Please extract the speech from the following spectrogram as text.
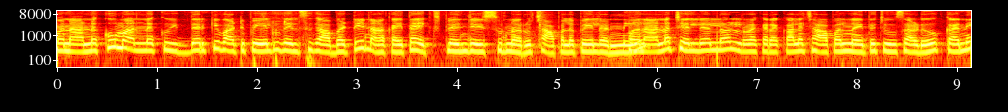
మా నాన్నకు మా అన్నకు ఇద్దరికి వాటి పేర్లు తెలుసు కాబట్టి నాకైతే ఎక్స్ప్లెయిన్ చేస్తున్నారు చేపల పేర్లన్నీ. మా నాన్న చెల్లెల్లో రకరకాల చేపలను అయితే చూసాడు కానీ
